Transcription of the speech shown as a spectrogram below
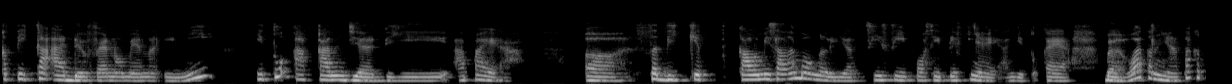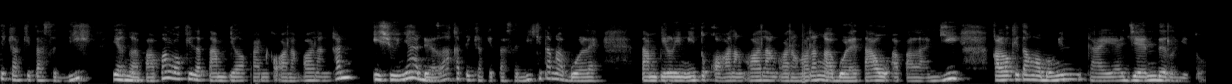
ketika ada fenomena ini itu akan jadi apa ya uh, sedikit kalau misalnya mau ngelihat sisi positifnya ya gitu. Kayak bahwa ternyata ketika kita sedih ya nggak apa-apa loh kita tampilkan ke orang-orang. Kan isunya adalah ketika kita sedih kita nggak boleh tampilin itu ke orang-orang. Orang-orang nggak boleh tahu. Apalagi kalau kita ngomongin kayak gender gitu.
